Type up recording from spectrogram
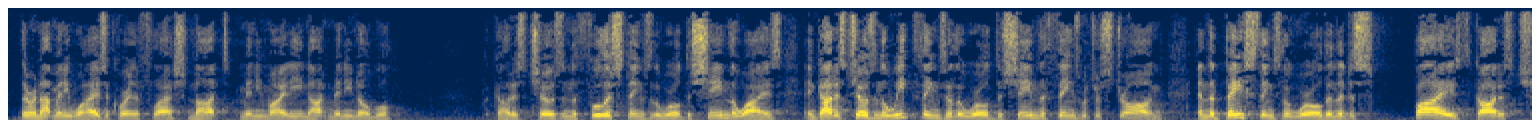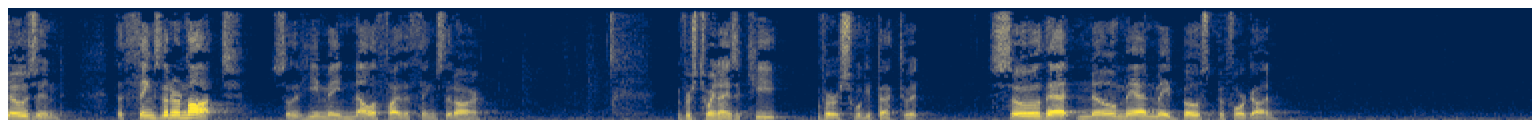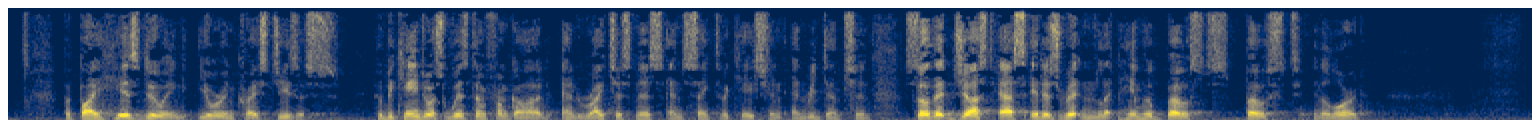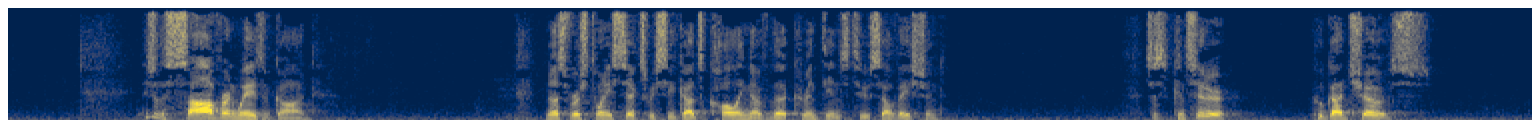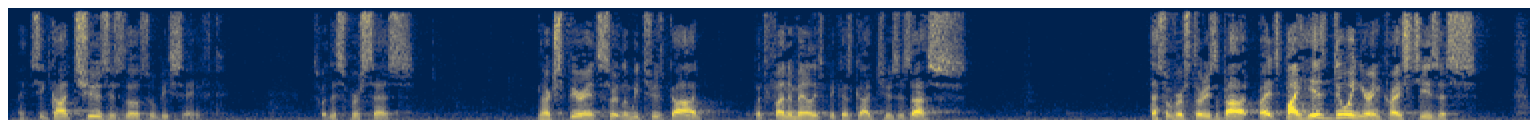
There were not many wise according to the flesh, not many mighty, not many noble. But God has chosen the foolish things of the world to shame the wise, and God has chosen the weak things of the world to shame the things which are strong, and the base things of the world, and the despised God has chosen the things that are not, so that he may nullify the things that are. Verse 29 is a key verse. We'll get back to it. So that no man may boast before God. But by his doing you are in Christ Jesus, who became to us wisdom from God and righteousness and sanctification and redemption, so that just as it is written, let him who boasts boast in the Lord. These are the sovereign ways of God. Notice verse 26, we see God's calling of the Corinthians to salvation. Just consider who God chose. Right? See, God chooses those who will be saved. That's what this verse says. In our experience, certainly we choose God, but fundamentally it's because God chooses us. That's what verse 30 is about, right? It's by His doing you're in Christ Jesus.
